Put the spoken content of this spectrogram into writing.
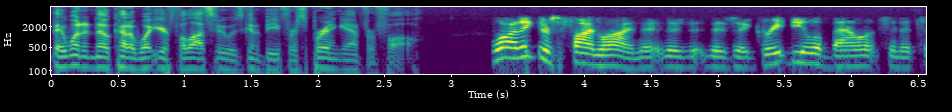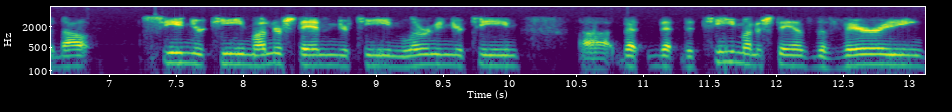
they want to know kind of what your philosophy was going to be for spring and for fall. Well, I think there's a fine line. There's there's a great deal of balance, and it's about seeing your team, understanding your team, learning your team uh, that that the team understands the varying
